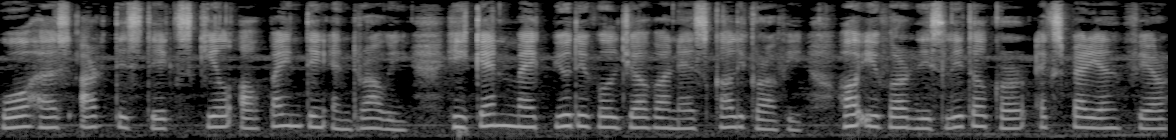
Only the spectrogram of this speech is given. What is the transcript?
who has artistic skill of painting and drawing. He can make beautiful Japanese calligraphy. However, this little girl experienced fear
